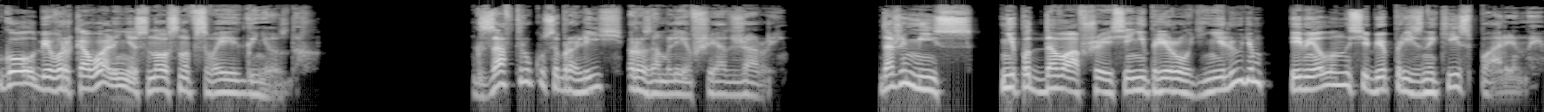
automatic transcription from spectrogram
Голуби ворковали несносно в своих гнездах. К завтраку собрались разомлевшие от жары. Даже мисс, не поддававшаяся ни природе, ни людям, имела на себе признаки испарины.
